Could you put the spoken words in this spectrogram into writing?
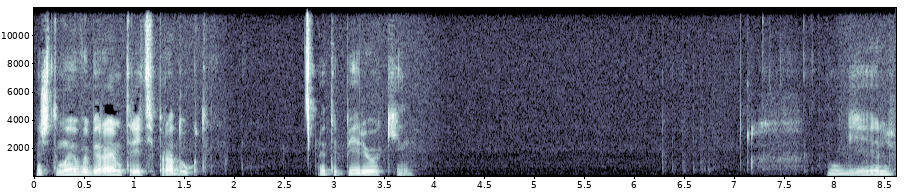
Значит, мы выбираем третий продукт. Это периокин. гель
